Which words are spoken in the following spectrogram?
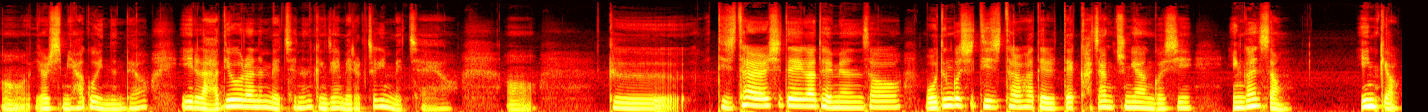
어, 열심히 하고 있는데요. 이 라디오라는 매체는 굉장히 매력적인 매체예요. 어, 그 디지털 시대가 되면서 모든 것이 디지털화 될 때 가장 중요한 것이 인간성, 인격.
